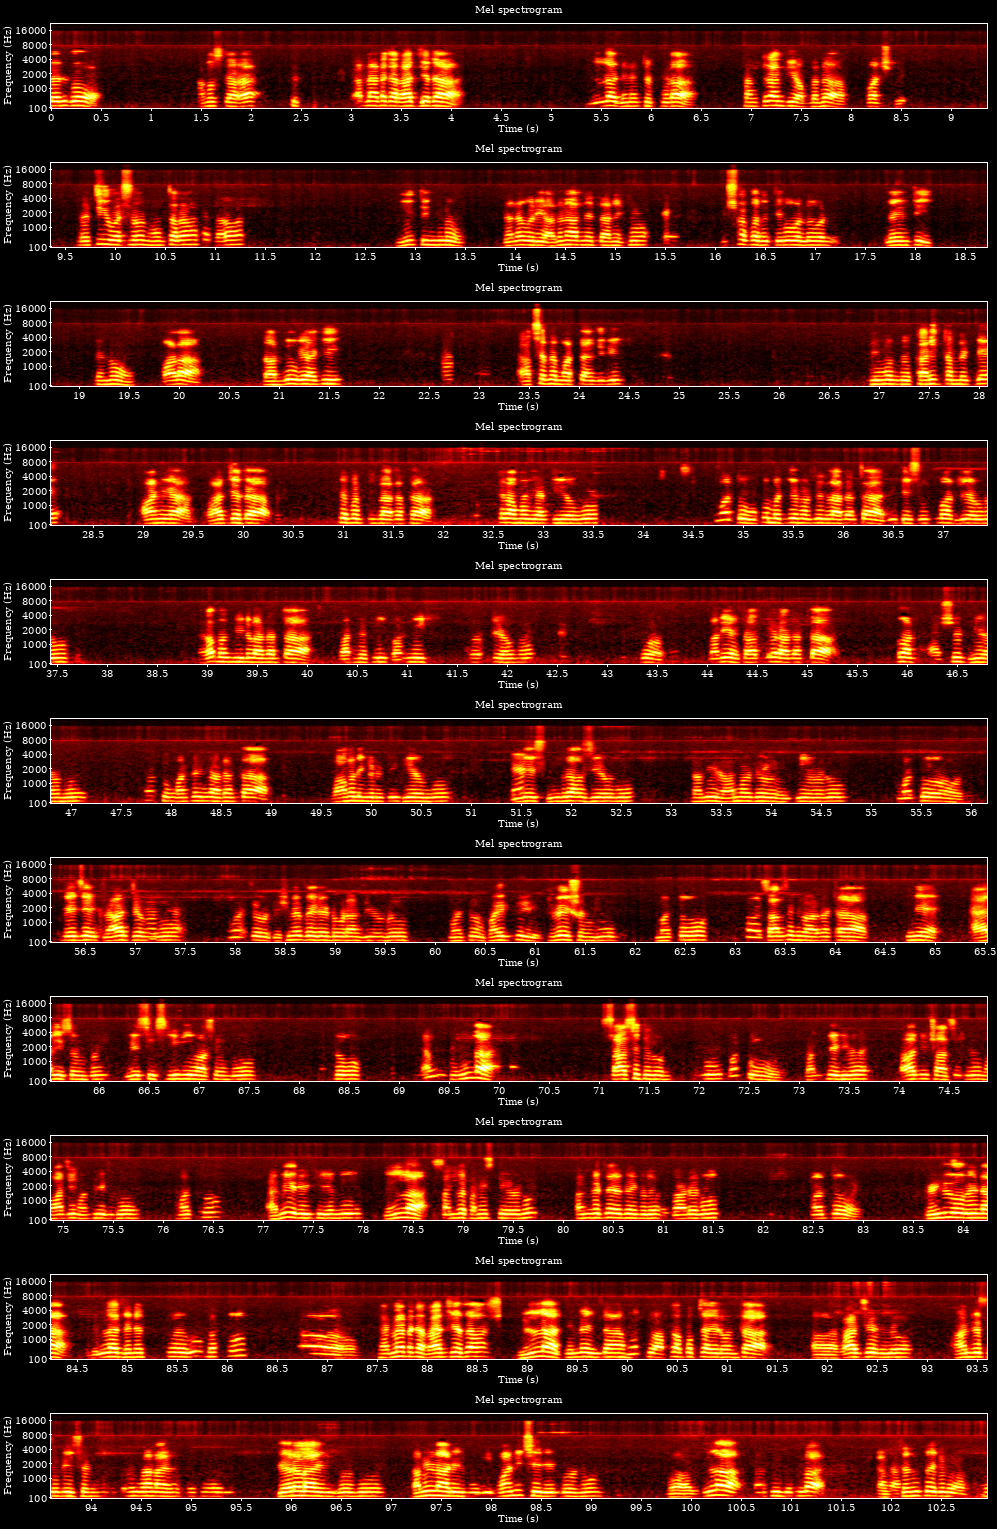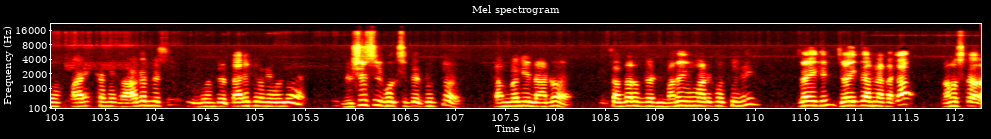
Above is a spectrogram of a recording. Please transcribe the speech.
ಎಲ್ಲರಿಗೂ ನಮಸ್ಕಾರ. ಕರ್ನಾಟಕ ರಾಜ್ಯದ ಎಲ್ಲ ಜನತೆ ಕೂಡ ಸಂಕ್ರಾಂತಿ ಹಬ್ಬದ ಶುಭಾಶಯ. ಪ್ರತಿ ವರ್ಷ ನಂತರ ಈ ತಿಂಗಳು ಜನವರಿ ಹದಿನಾರನೇ ತಾರೀಕು ವಿಶ್ವಕವಿ ತಿರುವಳ್ಳುವರ್ ಜಯಂತಿ ಅನ್ನು ಬಹಳ ಅದ್ದೂರಿಯಾಗಿ ಆಚರಣೆ ಮಾಡ್ತಾ ಇದ್ದೀವಿ. ಈ ಒಂದು ಕಾರ್ಯಕ್ರಮಕ್ಕೆ ಮಾನ್ಯ ರಾಜ್ಯದ ಮುಖ್ಯಮಂತ್ರಿಗಳಾದಂತ ಸಿದ್ದರಾಮಯ್ಯ ಜಿ ಅವರು ಮತ್ತು ಉಪಮುಖ್ಯಮಂತ್ರಿಗಳಾದಂತ ಡಿ ಕೆ ಶಿವಕುಮಾರ್ ಜಿ ಅವರು ಗೃಹ ಮಂತ್ರಿಗಳಾದಂತ ಡಾಕ್ಟರ್ ಶ್ರೀ ಪರಮೇಶ್ವರ್ ಅವರು ಮನೆಯ ಶಾಸಕರಾದಂತ ಅಶೋಕ್ ಜಿ ಅವರು, ಮತ್ತು ಮಂತ್ರಿಗಳಾದಂತ ರಾಮಲಿಂಗಾರೆಡ್ಡಿ ಜಿ ಅವರು ದಿನೇಶ್ ಗುಂಡೂರಾವ್ ಜಿ ಅವರು ಕವಿ ರಾಮದೇವ್ ಜಿ ಅವರು, ಮತ್ತು ಕೆ ಜೆ ಜಾರ್ಜ್ ಅವರು ಮತ್ತು ಕೃಷ್ಣ ಬೈರೇಗೌಡ ಅವರು ಮತ್ತು ಮೈತ್ರಿ ಸುರೇಶ್ ಅವರು ಮತ್ತು ಶಾಸಕರು ಇನ್ನೇ ಹ್ಯಾರಿಸ್ ಅವರು ಎ ಸಿ. ಶ್ರೀನಿವಾಸ್ ಅವರು ಮತ್ತು ಎಲ್ಲ ಶಾಸಕರು ಮತ್ತು ಮಂತ್ರಿಗಳು, ಮಾಜಿ ಶಾಸಕರು, ಮಾಜಿ ಮಂತ್ರಿಗಳು ಮತ್ತು ಅದೇ ರೀತಿಯಲ್ಲಿ ಎಲ್ಲ ಸಂಘ ಸಂಸ್ಥೆಯವರು ಸಂಘಟನೆಗಳು ಮತ್ತು ಬೆಂಗಳೂರಿನ ಎಲ್ಲ ಜನರು ಮತ್ತು ಕರ್ನಾಟಕ ರಾಜ್ಯದ ಎಲ್ಲ ಜಿಲ್ಲೆಯಿಂದ ಮತ್ತು ಅಕ್ಕಪಕ್ಕ ಇರುವಂತ ರಾಜ್ಯಗಳು, ಆಂಧ್ರ ಪ್ರದೇಶ, ತೆಲಂಗಾಣ ಇರ್ಬೋದು, ಕೇರಳ ಇರ್ಬೋದು, ತಮಿಳುನಾಡು ಇರ್ಬೋದು, ಪಾಂಡಿಚೇರಿ ಇರ್ಬೋದು ಎಲ್ಲ ಕೂಡ ಸಂಸ್ಥೆಗಳು ಕಾರ್ಯಕ್ರಮಕ್ಕೆ ಆಗಮಿಸಿ ಈ ಒಂದು ಕಾರ್ಯಕ್ರಮವನ್ನು ಯಶಸ್ವಿಗೊಳಿಸಬೇಕು ಅಂತ ತಮ್ಮಲ್ಲಿ ನಾನು ಈ ಸಂದರ್ಭದಲ್ಲಿ ಮನವಿ ಮಾಡಿಕೊಳ್ತೀನಿ. ಜೈ ಜೈ ಕರ್ನಾಟಕ. ನಮಸ್ಕಾರ.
